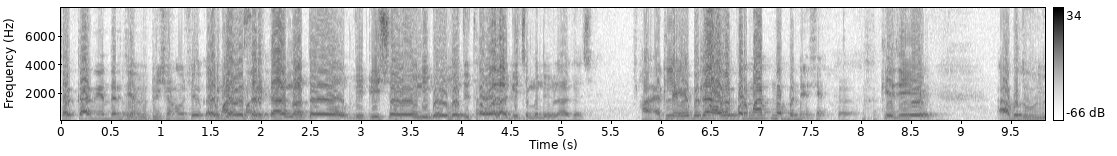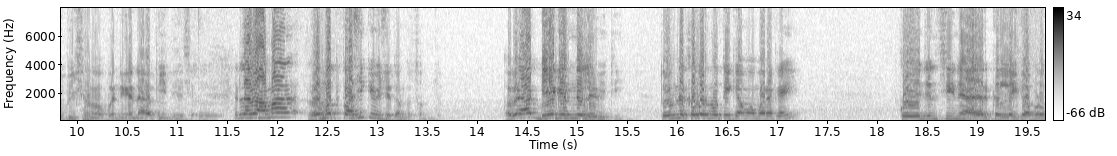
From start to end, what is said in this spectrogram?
સરકારની અંદર જે વિભીષણો છે સરકારમાં તો વિભીષણોની બહુમતી થવા લાગી છે મને એવું લાગે છે. હા એટલે એ બધા હવે પરમાત્મા બને છે કે જે આ બધું વિભીષણો બની અને આપી દે છે. એટલે હવે આમાં રમત પાછી કેવી છે તમે સમજો. હવે આ બે ગેમને લેવી હતી. તો એમને ખબર નહોતી કે આમાં મારે કઈ કોઈ એજન્સીને હાયર કરી લઈ કે આપણો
